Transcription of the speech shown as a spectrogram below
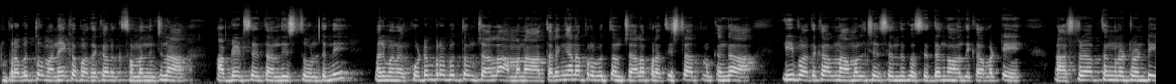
ప్రభుత్వం అనేక పథకాలకు సంబంధించిన అప్డేట్స్ అయితే అందిస్తూ ఉంటుంది. మరి మన కూటమి ప్రభుత్వం చాలా మన తెలంగాణ ప్రభుత్వం చాలా ప్రతిష్టాత్మకంగా ఈ పథకాలను అమలు చేసేందుకు సిద్ధంగా ఉంది కాబట్టి రాష్ట్ర వ్యాప్తంగా ఉన్నటువంటి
